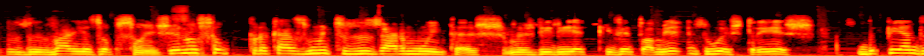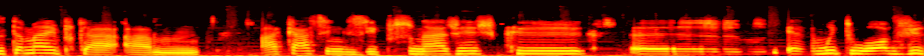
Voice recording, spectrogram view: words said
de várias opções. Eu Sim. não sou, por acaso, muito de dar muitas, mas diria que eventualmente duas, três. Depende também, porque há, há há castings e personagens que uh, é muito óbvio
